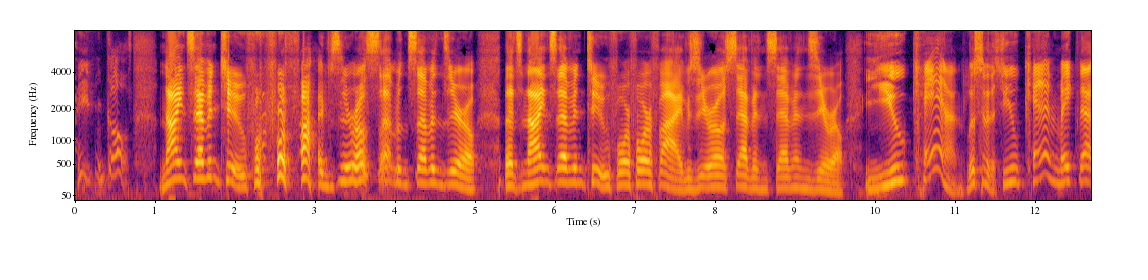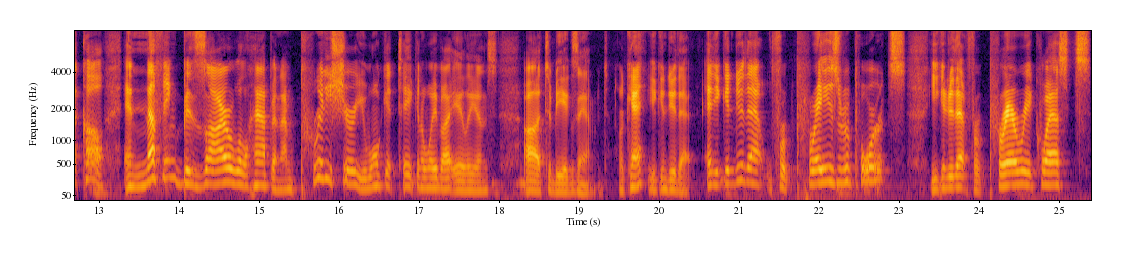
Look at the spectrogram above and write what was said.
you can call us 972 445 0770. That's 972 445 0770. You can, listen to this, you can make that call and nothing bizarre will happen. I'm pretty sure you won't get taken away by aliens uh, to be examined. Okay, you can do that. And you can do that for praise reports. You can do that for prayer requests.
